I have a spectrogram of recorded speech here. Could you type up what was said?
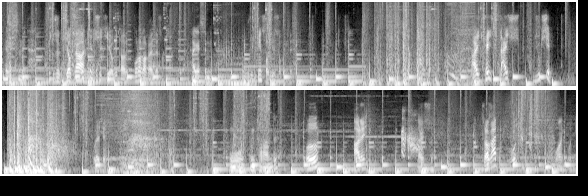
알겠습니다 구슬 기억자 아니면 CT 여기다 꼬라박아야 돼서. 알겠습니다 우리 킹스 어디 있어 근데? 아이 제이씨, 아이씨, 60. 뭐야 쟤? 오 좀 잘하는데? 어? 아래? 나이스. 들어가. 오. 뭐하니 뭐니?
